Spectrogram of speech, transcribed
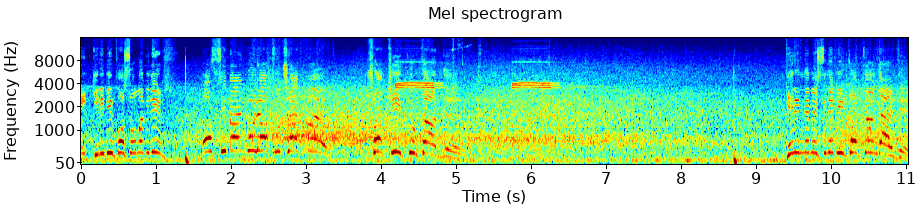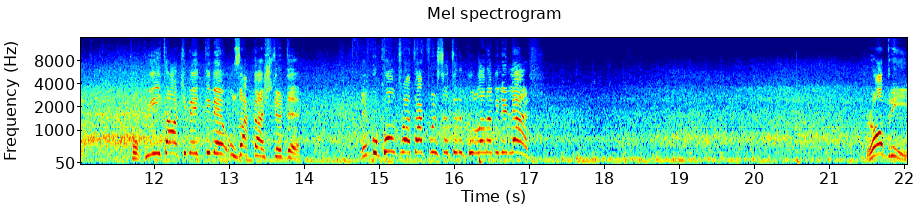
Etkili bir pas olabilir. Osimhen golü atacak mı? Çok iyi kurtardı. Derinlemesine bir top gönderdi. Topu iyi takip etti ve uzaklaştırdı. Ve bu kontra atak fırsatını kullanabilirler. Rodri.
